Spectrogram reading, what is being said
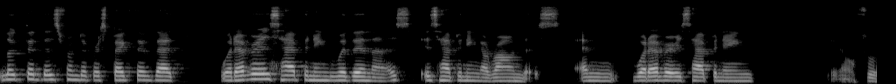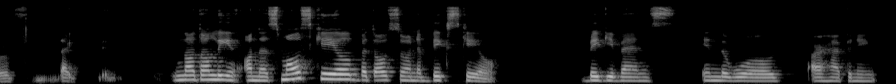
looked at this from the perspective that whatever is happening within us is happening around us, and whatever is happening, you know, for like not only on a small scale but also on a big scale big events in the world are happening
